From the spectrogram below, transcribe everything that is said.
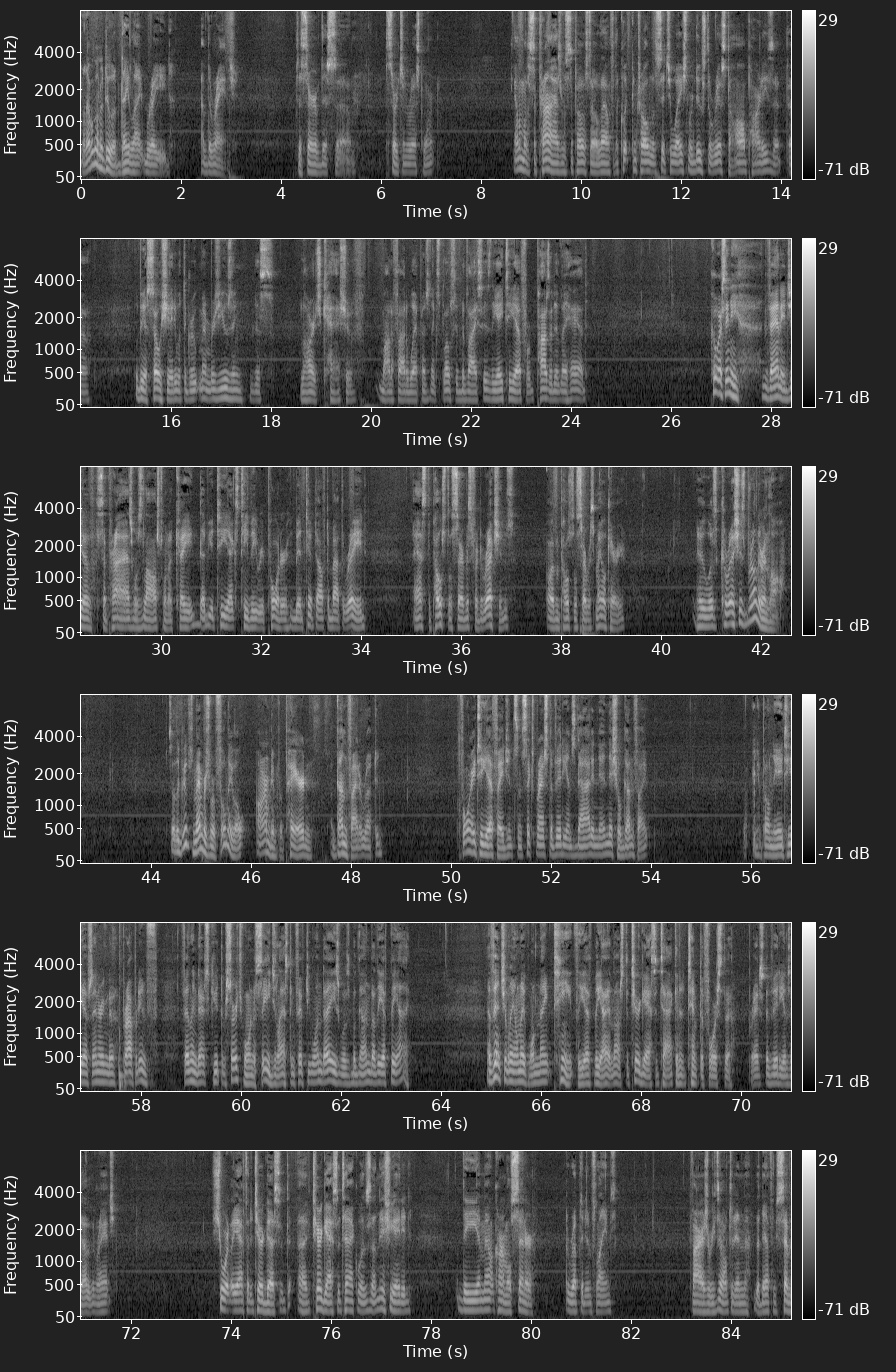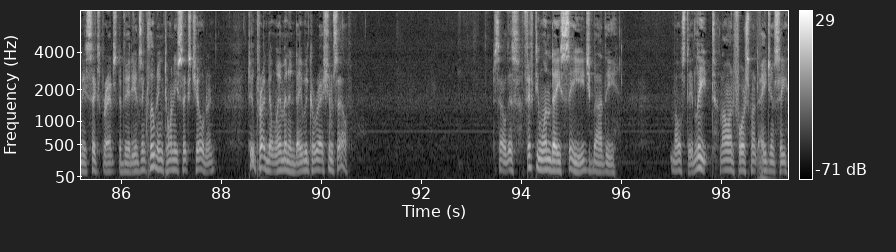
Well, they were going to do a daylight raid of the ranch to serve this uh, search and arrest warrant. Element of surprise was supposed to allow for the quick control of the situation, reduce the risk to all parties that uh, would be associated with the group members using this large cache of modified weapons and explosive devices the ATF were positive they had. Of course, any advantage of surprise was lost when a KWTX TV reporter who'd been tipped off about the raid asked the Postal Service for directions, or the Postal Service mail carrier, who was Koresh's brother in law. So the group's members were fully armed and prepared, and a gunfight erupted. Four ATF agents and six Branch Davidians died in the initial gunfight. Upon the ATF's entering the property and f- failing to execute the search warrant, a siege lasting 51 days was begun by the FBI. Eventually, on April 19th, the FBI launched a tear gas attack in an attempt to force the Branch Davidians out of the ranch. Shortly after the tear gas, uh, tear gas attack was initiated, the uh, Mount Carmel Center erupted in flames. Fires resulted in the death of 76 Branch Davidians, including 26 children, two pregnant women, and David Koresh himself. So, this 51 day siege by the most elite law enforcement agency,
